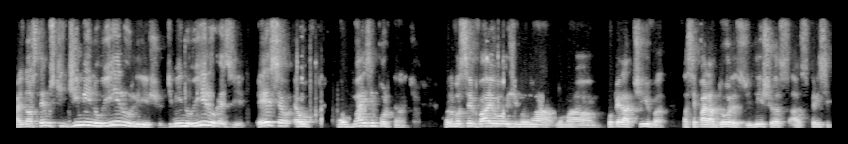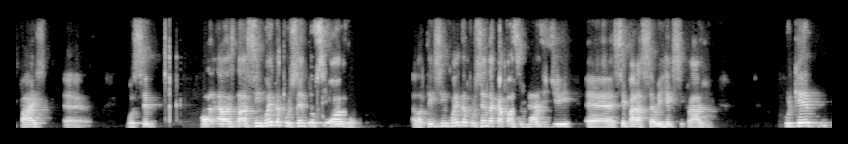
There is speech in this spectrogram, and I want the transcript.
mas nós temos que diminuir o lixo, diminuir o resíduo. Esse é o, é o, é o mais importante. Quando você vai hoje numa, numa cooperativa, as separadoras de lixo, as, as principais, é, você ela, está 50% ociosa. Ela tem 50% da capacidade de é, separação e reciclagem. Porque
